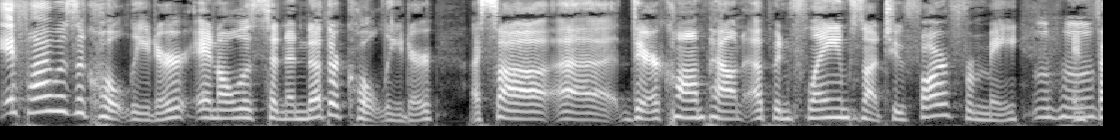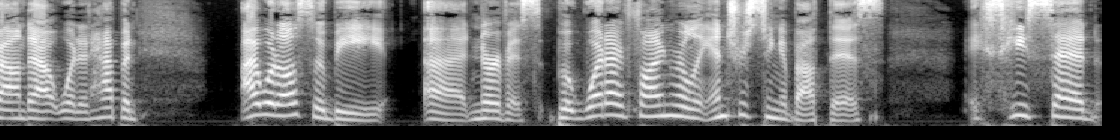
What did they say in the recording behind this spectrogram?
if I was a cult leader and all of a sudden another cult leader, I saw uh, their compound up in flames not too far from me and found out what had happened, I would also be uh, nervous. But what I find really interesting about this is he said,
